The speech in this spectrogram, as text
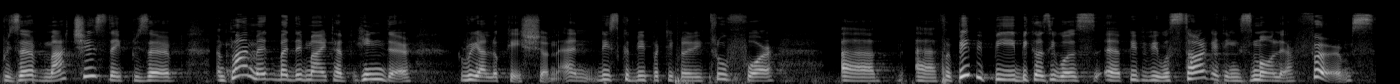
preserve matches, they preserve employment, but they might have hindered reallocation. And this could be particularly true for uh, uh, for PPP because it was, uh, PPP was targeting smaller firms.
